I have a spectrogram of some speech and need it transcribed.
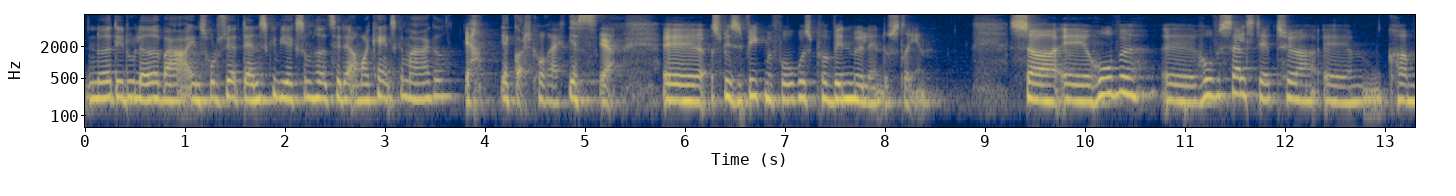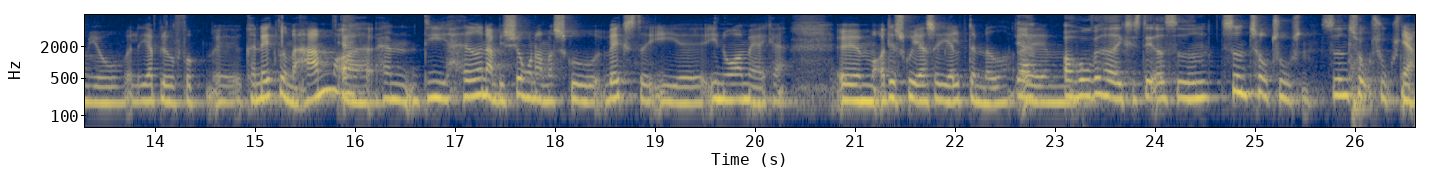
noget af det, du lavede, var at introducere danske virksomheder til det amerikanske marked? ja, Ja, godt. korrekt. Yes. Ja. Øh, specifikt med fokus på vindmølleindustrien. Så øh, Hove, øh, Hoves salgsdirektør øh, kom jo, eller jeg blev for, øh, connected med ham, Ja. og han, de havde en ambition om at skulle vækste i, øh, i Nordamerika. Øhm, og det skulle jeg så hjælpe dem med. Ja. Øhm, Og Hove havde eksisteret siden, siden 2000. siden 2000? Ja.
